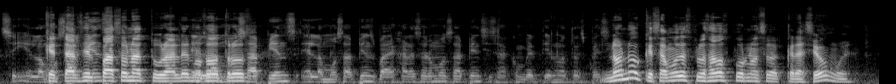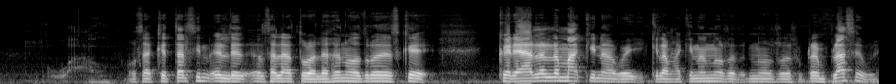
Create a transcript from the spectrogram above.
Sí, el Homo ¿Qué tal si el paso natural de el nosotros... Homo sapiens, el Homo sapiens va a dejar de ser Homo sapiens y se va a convertir en otra especie. No, no, que seamos desplazados por nuestra creación, güey. Wow. O sea, ¿qué tal si el de- o sea, la naturaleza de nosotros es que crearle a la máquina, güey, y que la máquina nos, re- nos re- reemplace, güey?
